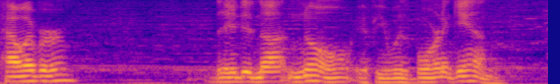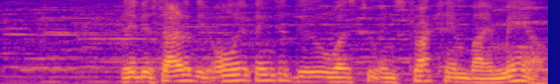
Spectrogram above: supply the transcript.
However, they did not know if he was born again. They decided the only thing to do was to instruct him by mail.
